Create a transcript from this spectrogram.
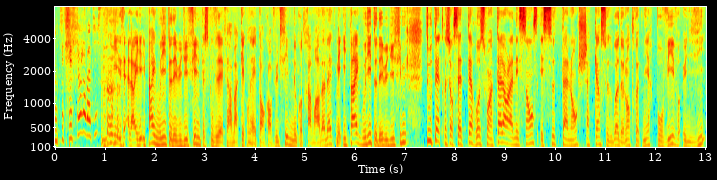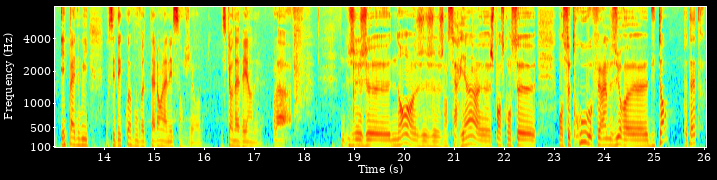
Une petite question, Jean-Baptiste Alors, il paraît que vous dites au début du film, parce que vous avez fait remarquer qu'on n'avait pas encore vu le film, nous, contrairement à Babette, mais il paraît que vous dites au début du film Tout être sur cette terre reçoit un talent à la naissance, et ce talent, chacun se doit de l'entretenir pour vivre une vie épanouie. Donc, c'était quoi, vous, votre talent à la naissance, Jérôme? Est-ce qu'il y en avait un déjà? Voilà. Je, je- non, je- je- j'en sais rien. Euh, je pense qu'on se, on se trouve au fur et à mesure euh, du temps, peut-être.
